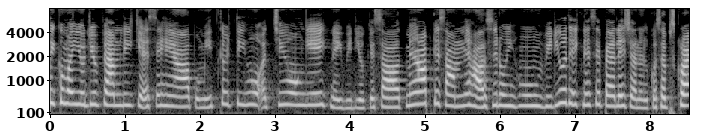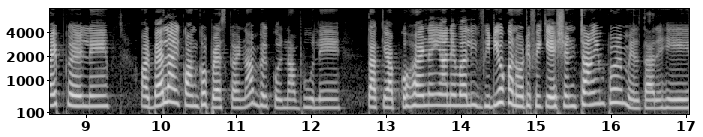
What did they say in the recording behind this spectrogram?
वालेकुम माई यूट्यूब फैमिली कैसे हैं आप? उम्मीद करती हूँ अच्छे होंगे। एक नई वीडियो के साथ मैं आपके सामने हाजिर हुई हूँ। वीडियो देखने से पहले चैनल को सब्सक्राइब कर लें और बेल आइकॉन को प्रेस करना बिल्कुल ना भूलें, ताकि आपको हर नई आने वाली वीडियो का नोटिफिकेशन टाइम पर मिलता रहे।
